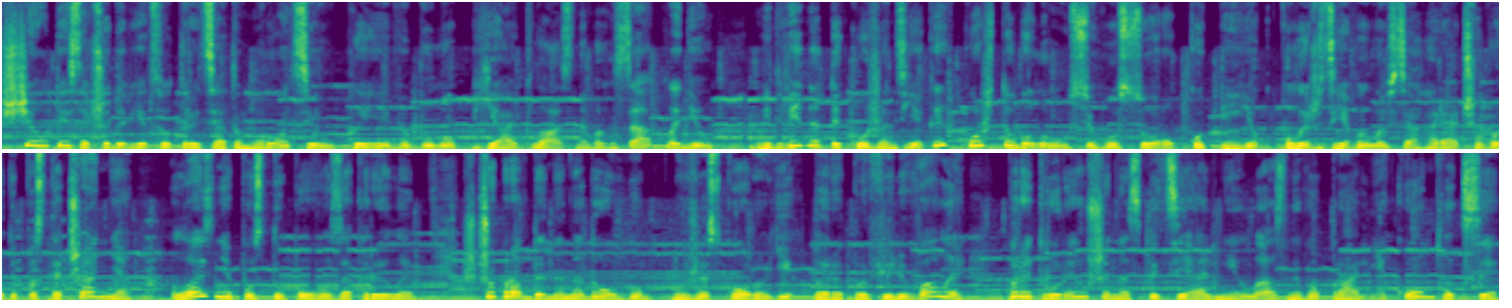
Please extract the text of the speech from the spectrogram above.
Ще у 1930 році у Києві було п'ять лазневих закладів, відвідати кожен з яких коштувало усього 40 копійок. Коли ж з'явилося гаряче водопостачання, лазні поступово закрили. Щоправда, ненадовго. Дуже скоро їх перепрофілювали, перетворивши на спеціальні лазнево-пральні комплекси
